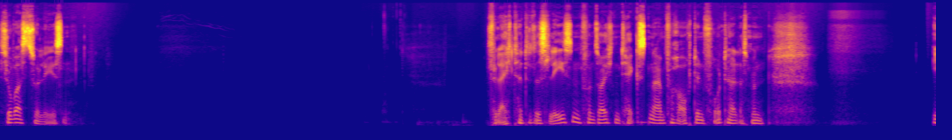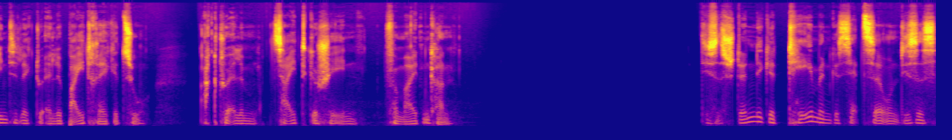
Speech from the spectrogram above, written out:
Sowas zu lesen. Vielleicht hätte das Lesen von solchen Texten einfach auch den Vorteil, dass man intellektuelle Beiträge zu aktuellem Zeitgeschehen vermeiden kann. Dieses ständige Themengesetze und dieses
